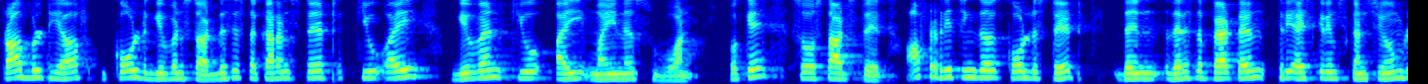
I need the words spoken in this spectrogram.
probability of cold given start. This is the current state qi given qi minus 1 okay so start state. After reaching the cold state then there is the pattern three ice creams consumed.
